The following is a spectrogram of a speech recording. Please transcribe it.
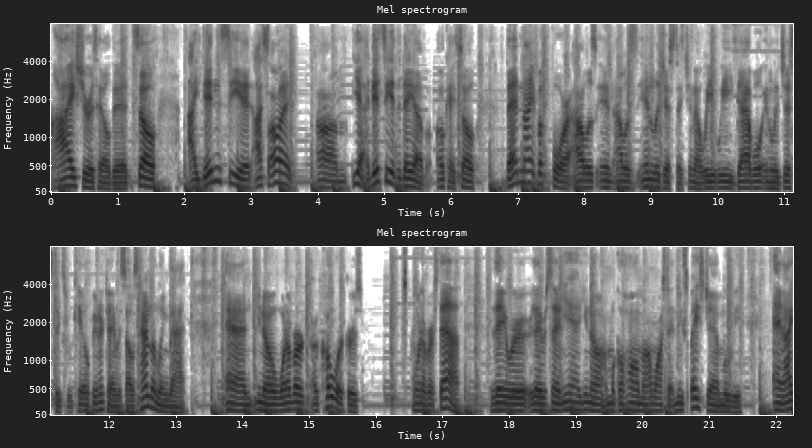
I sure as hell did. So I didn't see it. I saw it. Um, yeah, I did see it the day of. Okay, so that night before, I was in I was in logistics. You know, we we dabble in logistics with KLP Entertainment, so I was handling that. And you know, one of our, our coworkers, one of our staff, they were they were saying, yeah, you know, I'm gonna go home and I watch that new Space Jam movie, and I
